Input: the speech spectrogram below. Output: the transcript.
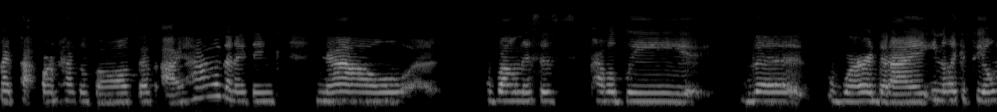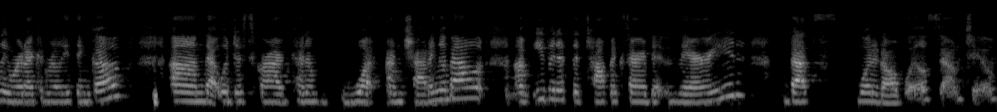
my platform has evolved as I have. And I think now uh, wellness is probably the word that I, you know, like it's the only word I could really think of um, that would describe kind of what I'm chatting about. Um, even if the topics are a bit varied, that's what it all boils down to.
